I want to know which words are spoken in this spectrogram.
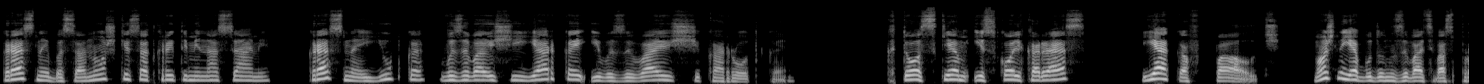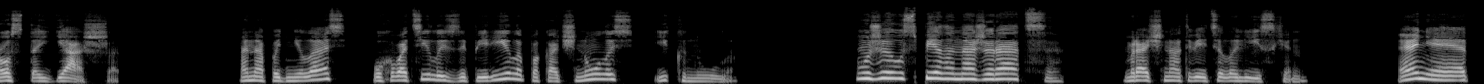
красные босоножки с открытыми носами, красная юбка, вызывающая яркое и вызывающее короткое. «Кто с кем и сколько раз?» «Яков Палыч, можно я буду называть вас просто Яша?» Она поднялась, ухватилась за перила, покачнулась и кнула. — Уже успела нажраться, — мрачно ответила Лисхин. — Э, нет,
